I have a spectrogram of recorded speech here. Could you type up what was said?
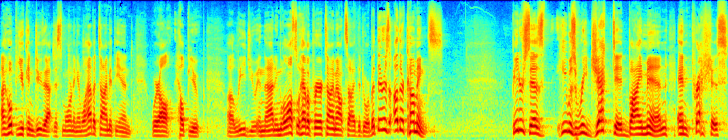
I hope you can do that this morning, and we'll have a time at the end where I'll help you, uh, lead you in that, and we'll also have a prayer time outside the door. But there is other comings. Peter says he was rejected by men and precious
